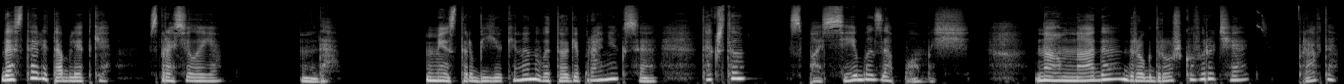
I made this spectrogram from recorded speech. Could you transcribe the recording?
достали таблетки?» — спросила я. «Да». Мистер Бьюкинен в итоге проникся, так что спасибо за помощь. Нам надо друг дружку выручать, правда?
